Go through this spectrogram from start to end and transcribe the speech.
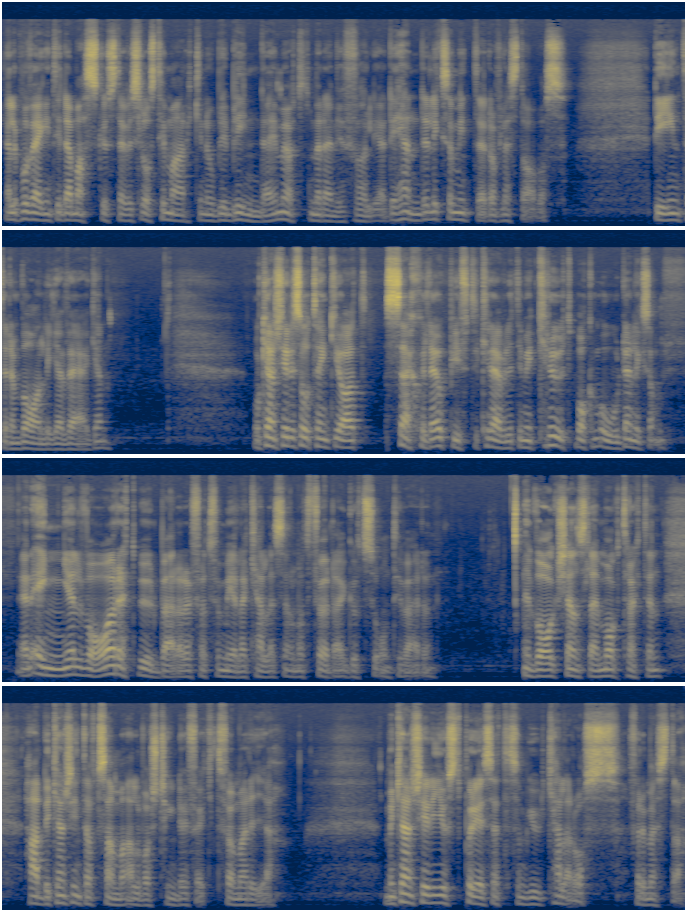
Eller på vägen till Damaskus där vi slås till marken och blir blinda i mötet med den vi förföljer. Det händer liksom inte de flesta av oss. Det är inte den vanliga vägen. Och kanske är det så, tänker jag, att särskilda uppgifter kräver lite mer krut bakom orden. Liksom. En ängel var rätt budbärare för att förmedla kallelsen om att föda Guds son till världen. En vag känsla i magtrakten hade kanske inte haft samma allvarstyngda effekt för Maria. Men kanske är det just på det sättet som Gud kallar oss för det mesta.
